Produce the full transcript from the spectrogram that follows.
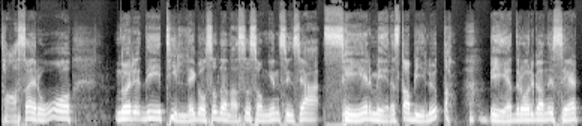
ta seg råd. og når de i tillegg også denne sesongen syns jeg ser mer stabile ut. da. Bedre organisert,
